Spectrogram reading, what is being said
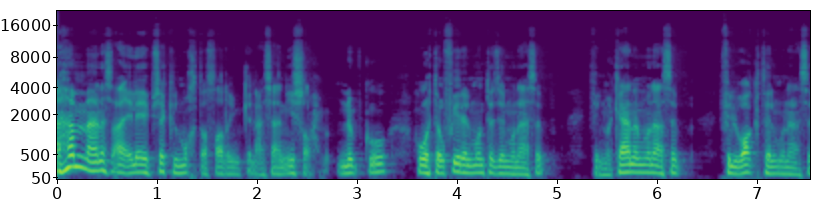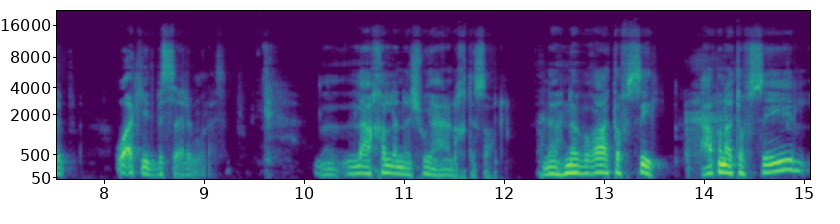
أهم ما نسعى إليه بشكل مختصر يمكن عشان يشرح نبكو هو توفير المنتج المناسب في المكان المناسب في الوقت المناسب وأكيد بالسعر المناسب. لا خلنا شوي عن الاختصار. نبغى تفصيل. اعطنا تفصيل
